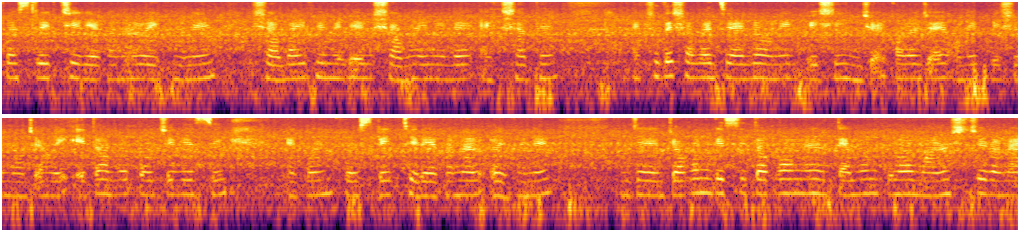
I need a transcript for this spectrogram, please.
ফার্স্টলি চিড়িয়াখানার ওইখানে। সবাই ফ্যামিলির সবাই মিলে একসাথে একসাথে সবাই চাইলে অনেক বেশি এনজয় করা যায়, অনেক বেশি মজা হয়। এটা আমরা পৌঁছে গেছি এখন ফার্স্টে চিড়িয়াখানার ওইখানে। যে যখন গেছি তখন তেমন কোনো মানুষ ছিল না,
